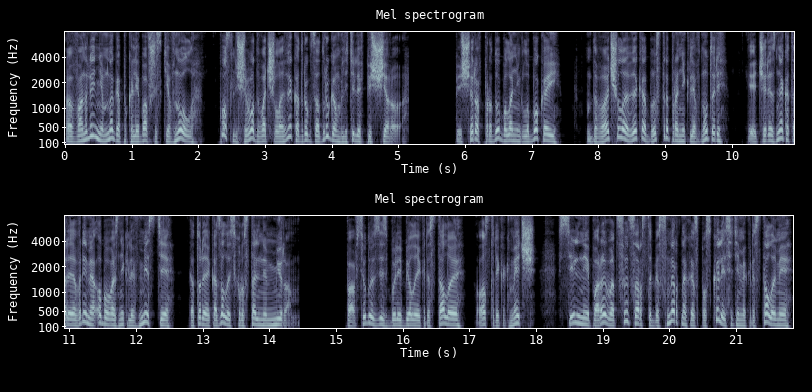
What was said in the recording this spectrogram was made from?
Ван Ли, немного поколебавшись, кивнул, после чего два человека друг за другом влетели в пещеру. Пещера в пруду была неглубокой, два человека быстро проникли внутрь, и через некоторое время оба возникли вместе, которое оказалось хрустальным миром. Повсюду здесь были белые кристаллы, острые как меч, сильные порывы ци царства бессмертных испускались этими кристаллами,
